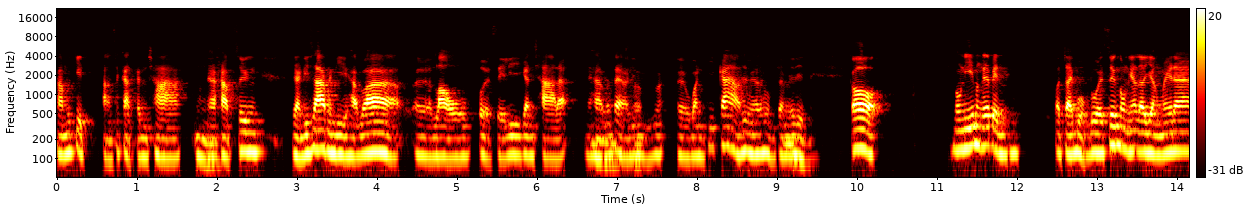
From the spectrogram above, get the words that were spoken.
ทำธุรกิจสารสกัดกัญชาอืมนะครับซึ่งอย่างที่ทราบกันดีครับว่าเอ่อเราเปิดเสรีกัญชาแล้ว นะครับอืมตั้งแต่วันครับนี้เอ่อวันที่9ใช่ไหมครับถ้าผมจำไม่ผิดก็ตรงนี้มันก็จะเป็นปัจจัยบวกด้วย ซึ่งตรงนี้เรายังไม่ได้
